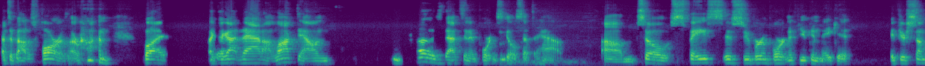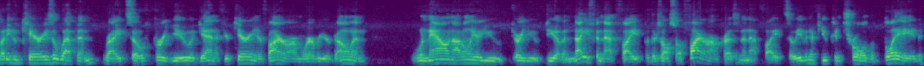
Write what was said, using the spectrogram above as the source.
That's about as far as I run. But like, I got that on lockdown because that's an important skill set to have. Um, so, space is super important if you can make it if you're somebody who carries a weapon, right? So for you, again, if you're carrying your firearm wherever you're going, well, now not only are you are you do you have a knife in that fight, but there's also a firearm present in that fight. So even if you control the blade,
